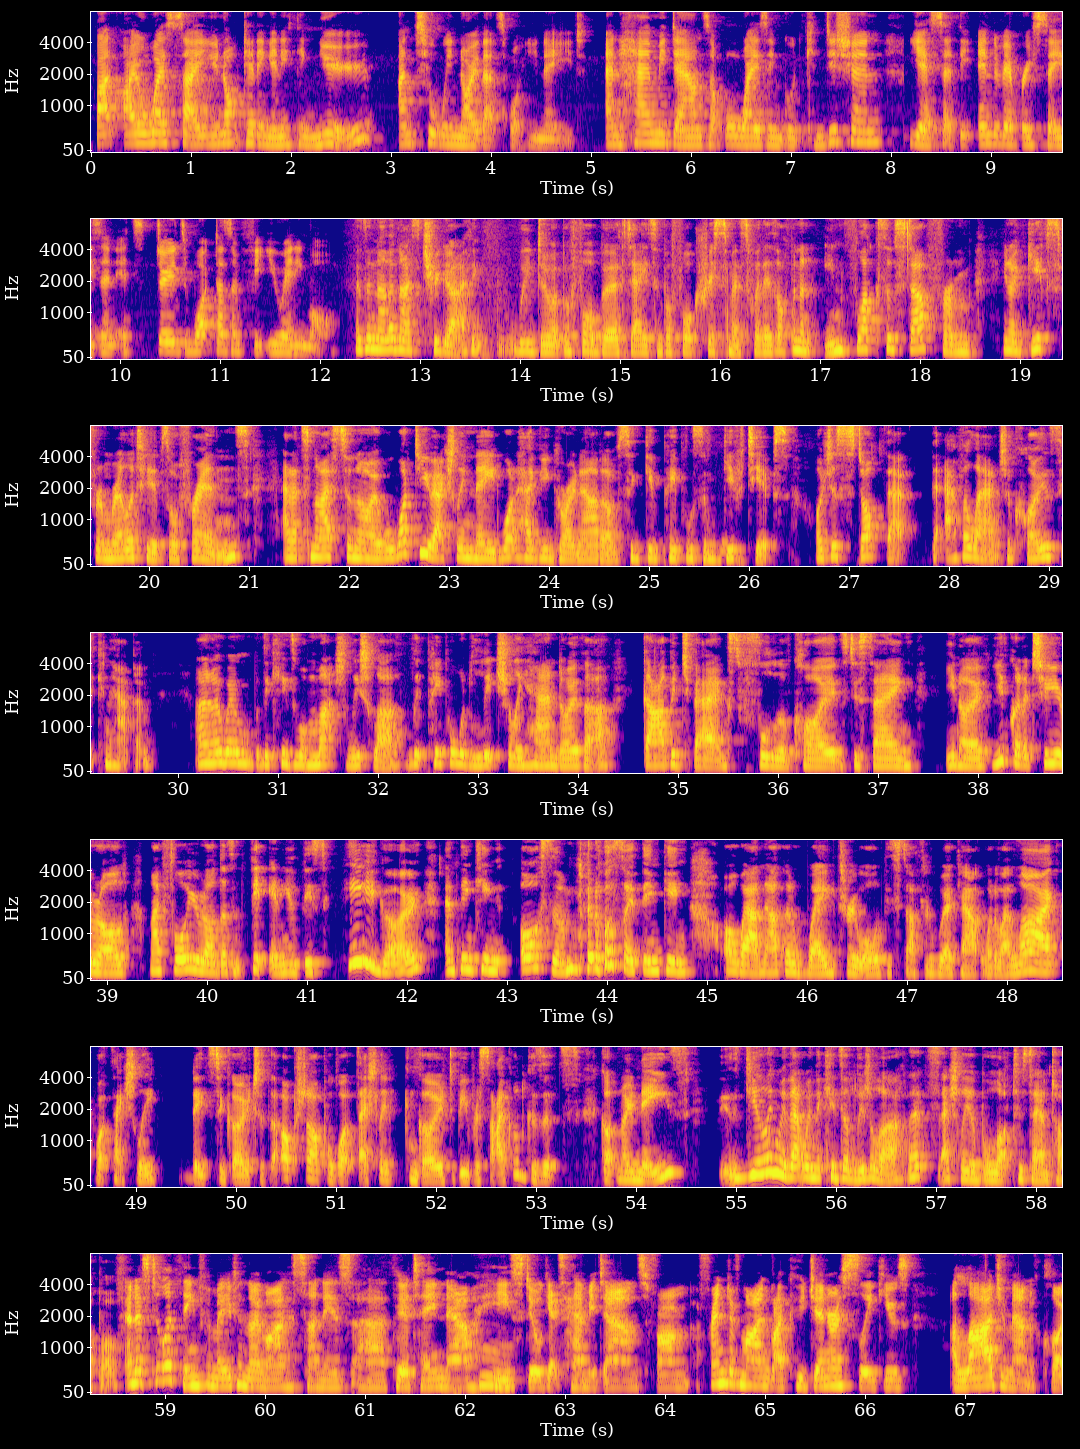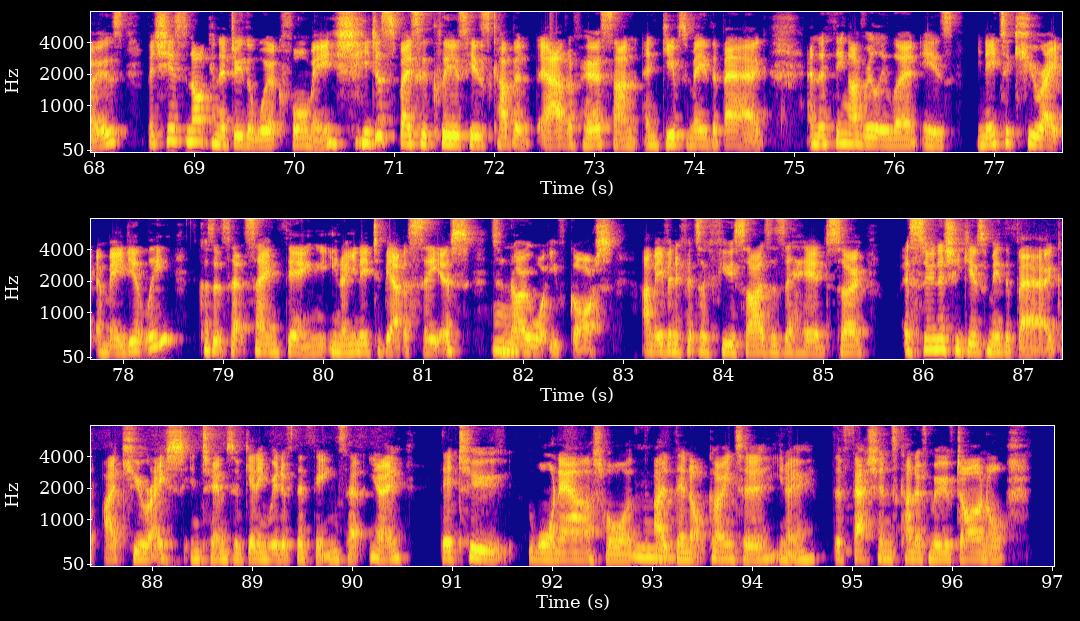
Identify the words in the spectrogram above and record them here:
But I always say you're not getting anything new until we know that's what you need. And hand me downs are always in good condition. Yes, at the end of every season, it's dudes, what doesn't fit you anymore? There's another nice trigger. I think we do it before birthdays and before Christmas, where there's often an influx of stuff from, you know, gifts from relatives or friends. And it's nice to know, well, what do you actually need? What have you grown out of? So give people some gift tips or just stop that, the avalanche of clothes that can happen. I know when the kids were much littler, people would literally hand over garbage bags full of clothes, just saying, you know, you've got a two year old, my four year old doesn't fit any of this. Here you go. And thinking, awesome, but also thinking, oh, wow, now I've got to wade through all of this stuff and work out what do I like, what's actually needs to go to the op shop or what actually can go to be recycled because it's got no knees dealing with that when the kids are littler, that's actually a lot to stay on top of. And it's still a thing for me, even though my son is uh, 13 now, mm. he still gets hand me downs from a friend of mine, like who generously gives a large amount of clothes, but she's not going to do the work for me. She just basically clears his cupboard out of her son and gives me the bag. And the thing I've really learned is you need to curate immediately because it's that same thing. You know, you need to be able to see it to mm. know what you've got um, even if it's a few sizes ahead. So as soon as she gives me the bag, I curate in terms of getting rid of the things that, you know, they're too worn out or mm. I, they're not going to, you know, the fashion's kind of moved on or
